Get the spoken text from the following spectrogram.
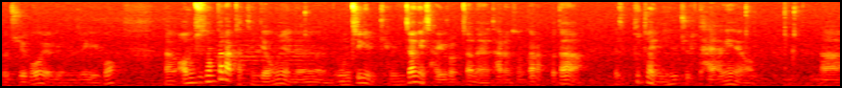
또 쥐고 여기 움직이고. 그다음 엄지 손가락 같은 경우에는 움직임이 굉장히 자유롭잖아요. 다른 손가락보다. 그래서 붙어 있는 힘줄이 다양해요. 하나,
